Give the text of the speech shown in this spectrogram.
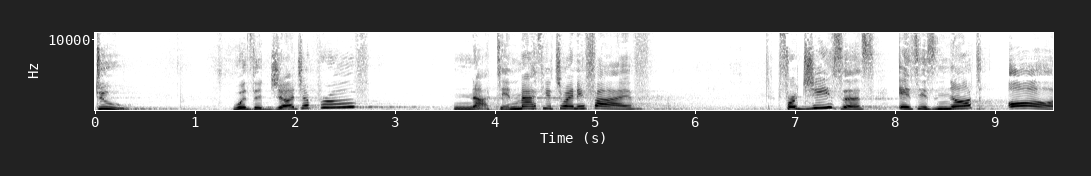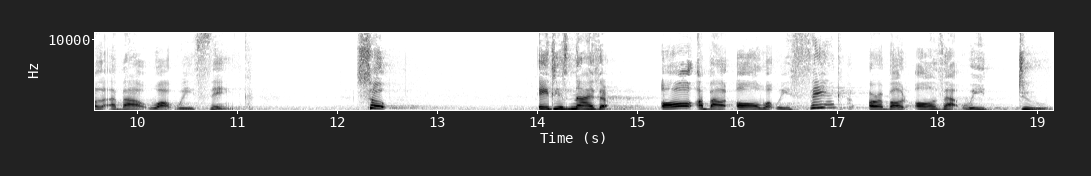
do. Would the judge approve? Not in Matthew 25. For Jesus, it is not all about what we think. So, it is neither all about all what we think or about all that we do.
